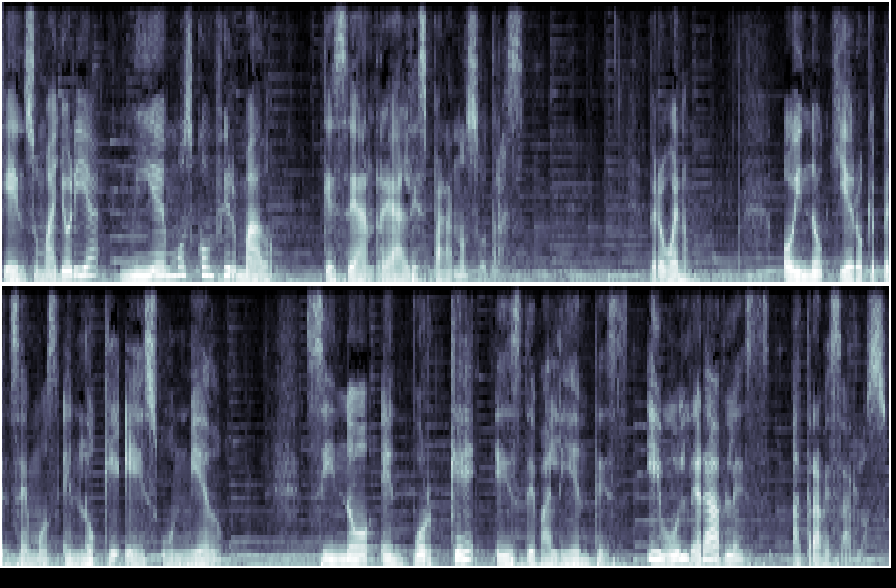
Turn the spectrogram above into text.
que en su mayoría ni hemos confirmado que sean reales para nosotras. Pero bueno, hoy no quiero que pensemos en lo que es un miedo, sino en por qué es de valientes y vulnerables atravesarlos.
